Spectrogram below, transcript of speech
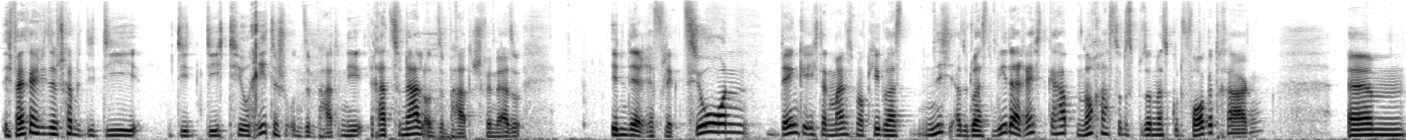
ich weiß gar nicht, wie ich das beschreibe, die, die, die, die ich theoretisch unsympathisch, nee, rational unsympathisch finde. Also in der Reflexion denke ich dann manchmal, okay, du hast nicht, also du hast weder recht gehabt, noch hast du das besonders gut vorgetragen. Ähm,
